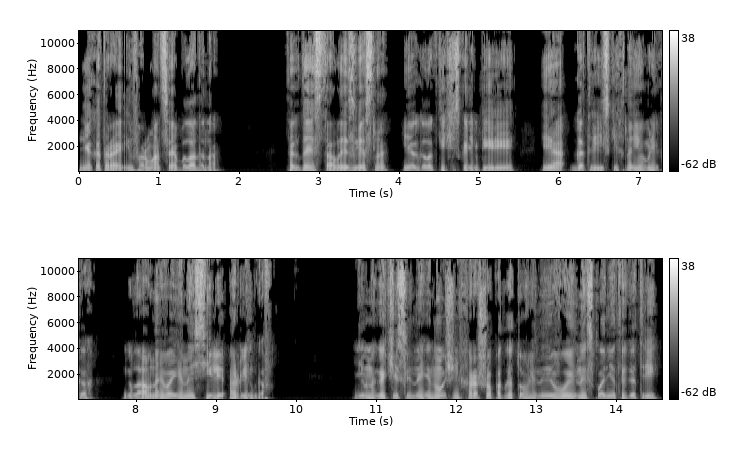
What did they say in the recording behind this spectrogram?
некоторая информация была дана. Тогда и стало известно и о Галактической империи, и о гатрийских наемниках, главной военной силе орлингов. Немногочисленные, но очень хорошо подготовленные воины с планеты Гатри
